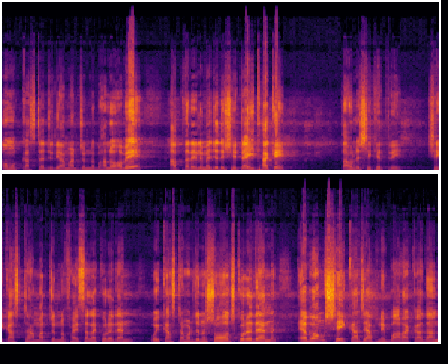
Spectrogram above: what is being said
অমুক কাজটা যদি আমার জন্য ভালো হবে, আপনার এলেমে যদি সেটাই থাকে তাহলে সেক্ষেত্রে সেই কাজটা আমার জন্য ফয়সালা করে দেন, ওই কাজটা আমার জন্য সহজ করে দেন এবং সেই কাজে আপনি বারাকা দান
